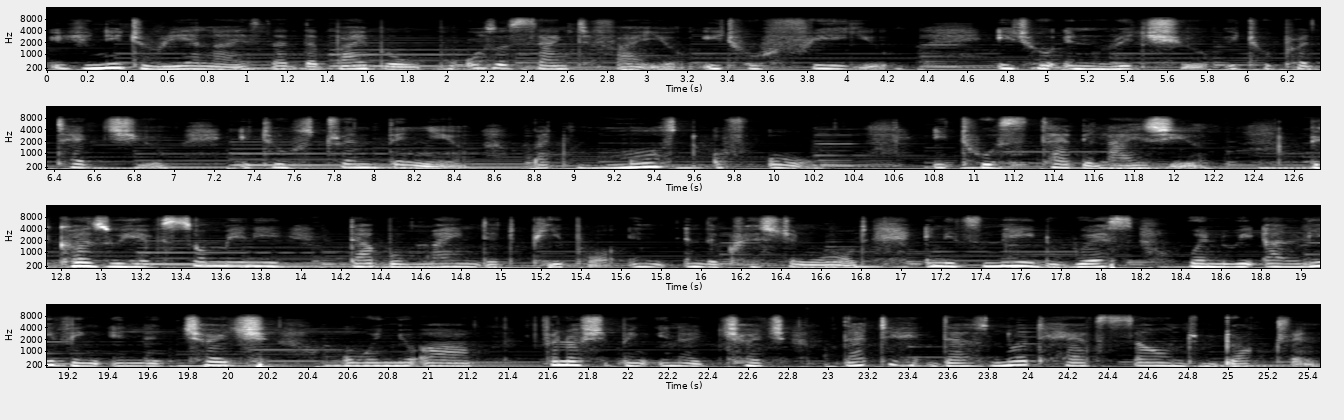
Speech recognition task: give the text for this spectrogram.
you need to realize that the Bible will also sanctify you, it will free you, it will enrich you, it will protect you, it will strengthen you, but most of all, it will stabilize you. Because we have so many double minded people in, in the Christian world, and it's made worse when we are living in a church or when you are fellowshipping in a church that does not have sound doctrine.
